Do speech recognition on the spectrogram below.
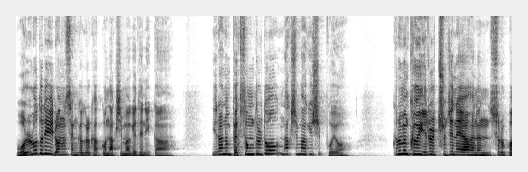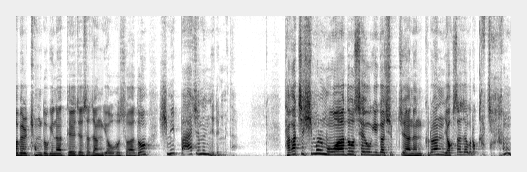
원로들이 이런 생각을 갖고 낙심하게 되니까 일하는 백성들도 낙심하기 쉽고요. 그러면 그 일을 추진해야 하는 수르바벨 총독이나 대제사장 여호수아도 힘이 빠지는 일입니다. 다 같이 힘을 모아도 세우기가 쉽지 않은 그러한 역사적으로 가장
